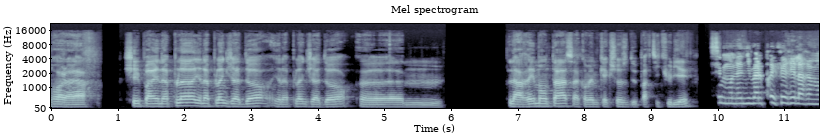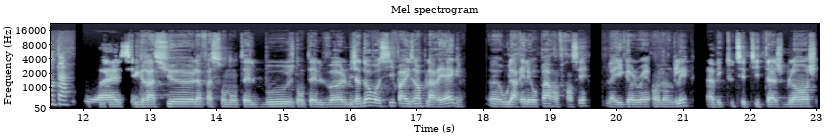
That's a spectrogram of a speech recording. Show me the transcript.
Oh là là, je sais pas, il y en a plein, il y en a plein que j'adore, il y en a plein que j'adore. Euh, la Raymanta, ça a quand même quelque chose de particulier. C'est mon animal préféré, la Raymanta. Ouais, c'est gracieux, la façon dont elle bouge, dont elle vole. Mais j'adore aussi, par exemple, la Réaigle, ou la Ré Léopard en français la Eagle Ray en anglais, avec toutes ces petites taches blanches.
